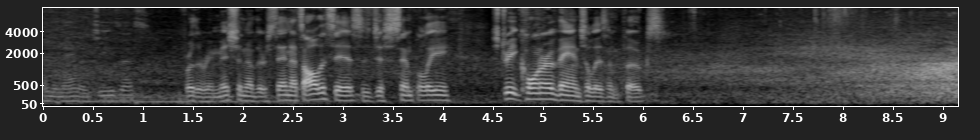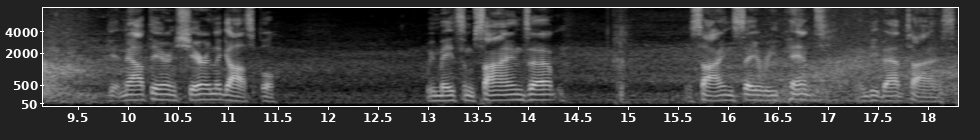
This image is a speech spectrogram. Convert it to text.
in the name of Jesus for the remission of their sin. That's all this is, is just simply street corner evangelism, folks. Getting out there and sharing the gospel. We made some signs up. The signs say repent and be baptized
